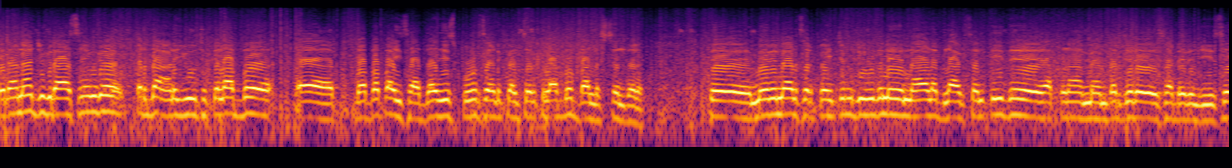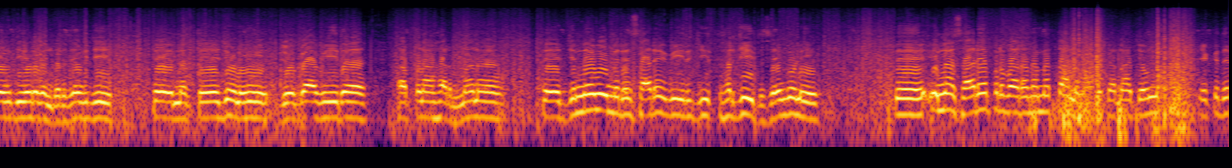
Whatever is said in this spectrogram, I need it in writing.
ਮੇਰਾ ਨਾਮ ਜੁਗਰਾਜ ਸਿੰਘ, ਪ੍ਰਧਾਨ ਯੂਥ ਕਲੱਬ Baba Bhai Sada ji sports and culture club ਬਲਸਟੰਦਰ ਤੇ ਮੇਰੇ ਨਾਲ ਸਰਪੰਚ ਮੌਜੂਦ ਨੇ, ਨਾਲ ਬਲਾਕ ਸੰਮਤੀ ਦੇ ਆਪਣਾ ਮੈਂਬਰ ਜਿਹੜੇ ਸਾਡੇ ਰਣਜੀਤ ਸਿੰਘ ਜੀ, ਹਰਵਿੰਦਰ ਸਿੰਘ ਜੀ ਤੇ ਨਵਤੇਜ ਹੋਣੀ, ਜੋਗਾ ਵੀਰ, ਆਪਣਾ ਹਰਮਨ ਤੇ ਜਿੰਨੇ ਵੀ ਮੇਰੇ ਸਾਰੇ ਵੀਰ ਜੀਤ, ਹਰਜੀਤ ਸਿੰਘ ਹੋਣੀ ਤੇ ਇਹਨਾਂ ਸਾਰੇ ਪਰਿਵਾਰਾਂ ਦਾ ਮੈਂ ਧੰਨਵਾਦ ਕਰਨਾ ਚਾਹੁੰਦਾ। ਇੱਕ ਦੇ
